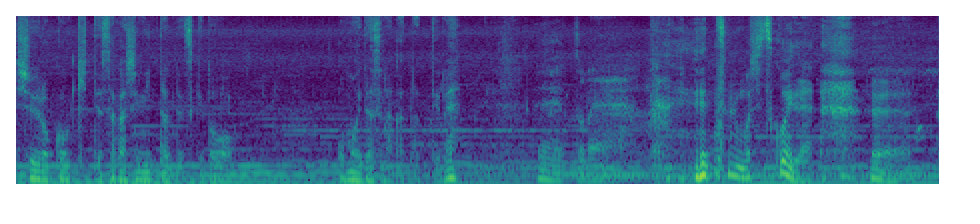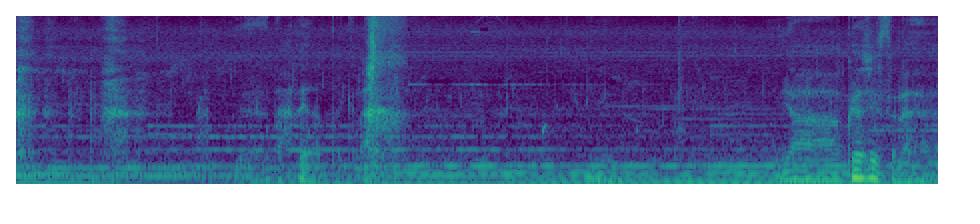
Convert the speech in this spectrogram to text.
収録を切って探しに行ったんですけど思い出せなかったっていうね。えーっとね。えっともうしつこいね。えー誰だったっけな。うんいやー悔しいですね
